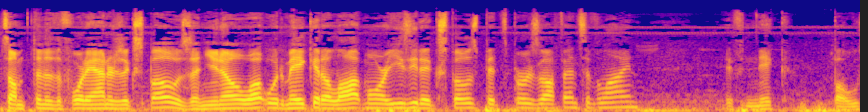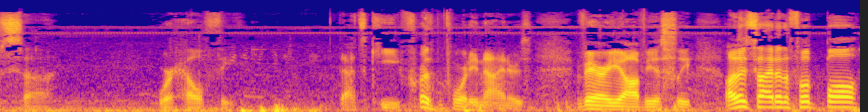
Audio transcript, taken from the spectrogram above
something that the 49ers expose. And you know what would make it a lot more easy to expose Pittsburgh's offensive line? If Nick Bosa were healthy. That's key for the 49ers, very obviously. Other side of the football,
